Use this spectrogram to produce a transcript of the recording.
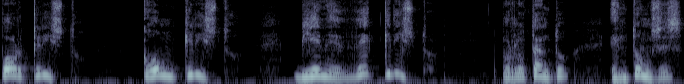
por Cristo, con Cristo, viene de Cristo. Por lo tanto, entonces,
